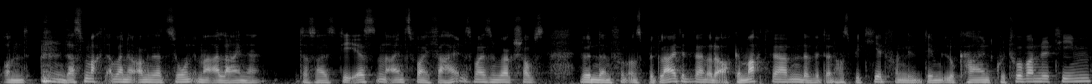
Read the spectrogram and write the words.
Und das macht aber eine Organisation immer alleine. Das heißt, die ersten ein, zwei Verhaltensweisen-Workshops würden dann von uns begleitet werden oder auch gemacht werden. Da wird dann hospitiert von dem lokalen Kulturwandelteam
